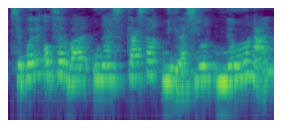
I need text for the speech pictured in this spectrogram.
se puede observar una escasa migración neuronal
